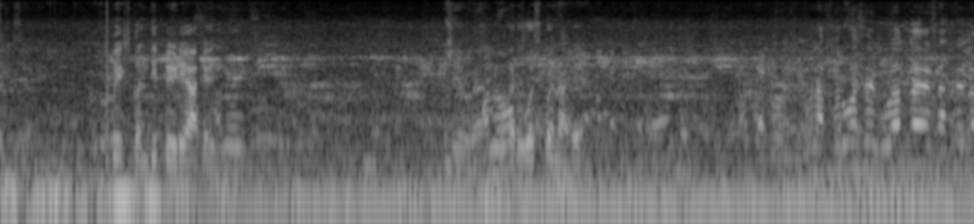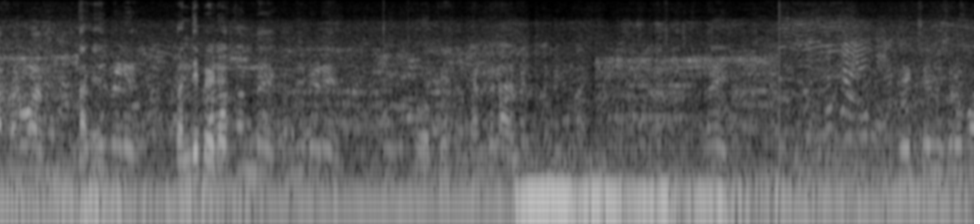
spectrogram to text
अच्छा. बेस्ट कंदी पेढे आहेत. हे बघा, खरवस पण आहे. बोला खरवस आहे गुळातला आहे साखरेचा खरवस. आहेत कंदी पेढे. कंदे कंदी पेढे. ओके. त्यांचं काय? एकशे वीस रुपये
